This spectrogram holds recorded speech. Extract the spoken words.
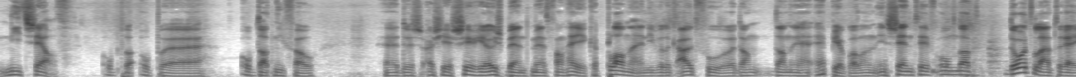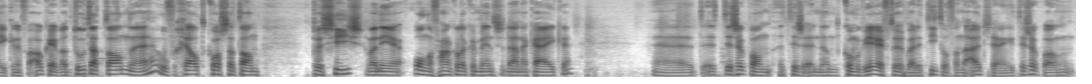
niet zelf op, op, op dat niveau. Uh, dus als je serieus bent met van hé, hey, ik heb plannen en die wil ik uitvoeren, dan, dan heb je ook wel een incentive om dat door te laten rekenen. Van oké, okay, wat doet dat dan? Hè? Hoeveel geld kost dat dan precies wanneer onafhankelijke mensen daar naar kijken? Uh, het, het, is ook wel, het is, en dan kom ik weer even terug bij de titel van de uitzending. Het is ook wel een,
